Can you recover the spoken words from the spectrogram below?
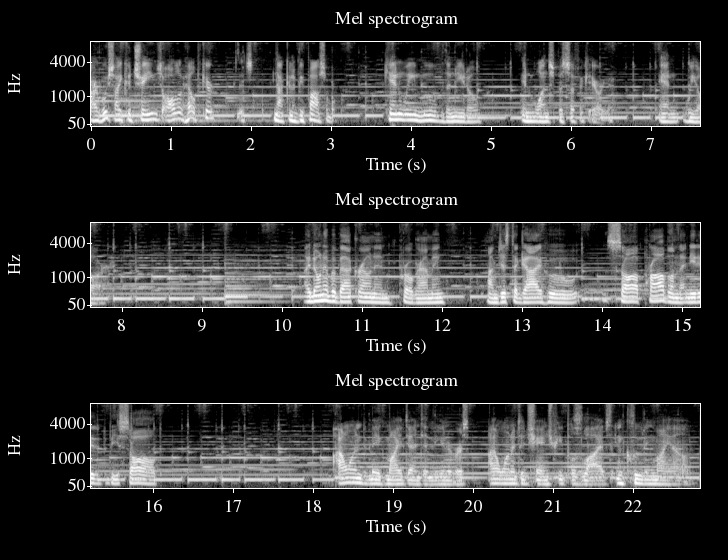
I wish I could change all of healthcare. It's not going to be possible. Can we move the needle in one specific area? And we are. I don't have a background in programming. I'm just a guy who saw a problem that needed to be solved. I wanted to make my dent in the universe. I wanted to change people's lives, including my own.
